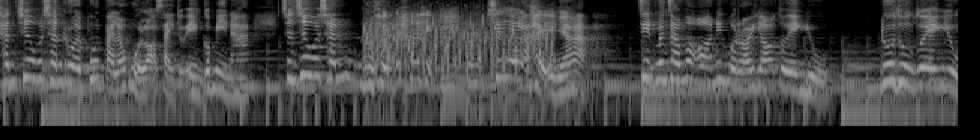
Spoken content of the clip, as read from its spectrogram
ฉันเชื่อว่าฉันรวยพูดไปแล้วหัวเราะใส่ตัวเองก็มีนะคะฉันเชื่อว่าฉันรวยได้ฉันเชื่ออะไรอย่างเงี้ยค่ะ จิตมันจำว่าอ๋อนี่หัวเราะเย้อตัวเองอยู่ ดูถูกตัวเองอยู่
